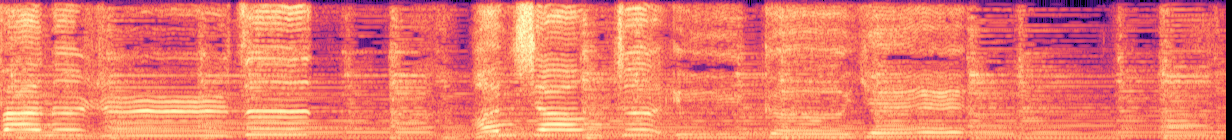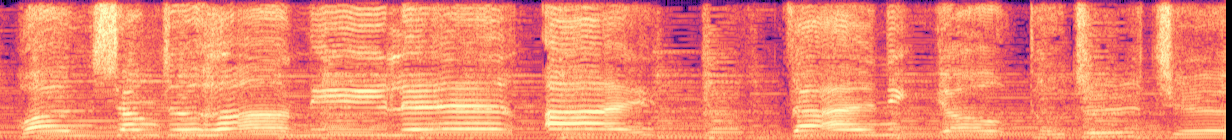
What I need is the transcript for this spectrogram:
凡的日子，幻想着一个夜，幻想着和你恋爱，在你摇头之前，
